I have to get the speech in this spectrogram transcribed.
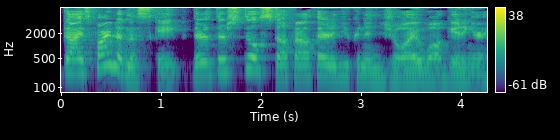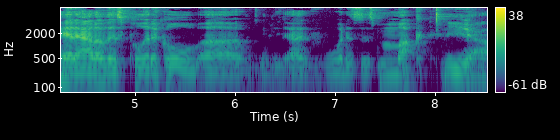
guys, find an escape. There's there's still stuff out there that you can enjoy while getting your head out of this political uh, uh what is this muck? yeah,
